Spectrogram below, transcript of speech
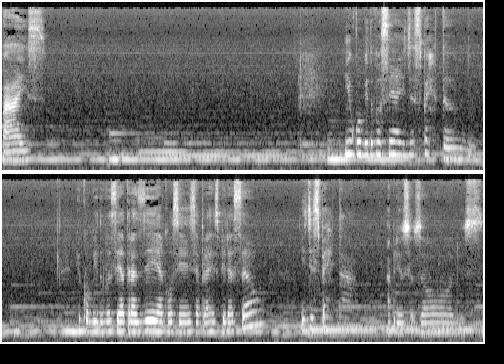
paz. E eu convido você a ir despertando. Eu convido você a trazer a consciência para a respiração e despertar. Abrir os seus olhos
